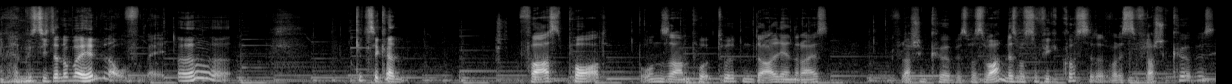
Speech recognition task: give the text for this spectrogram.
Aber da müsste ich dann nochmal hinlaufen, ey. Ah. Gibt's hier keinen Fastport? Bohnensamen, Pu- Tulpen, Dahlien, Reis, Flaschenkürbis. Was war denn das, was so viel gekostet hat? War das der Flaschenkürbis?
